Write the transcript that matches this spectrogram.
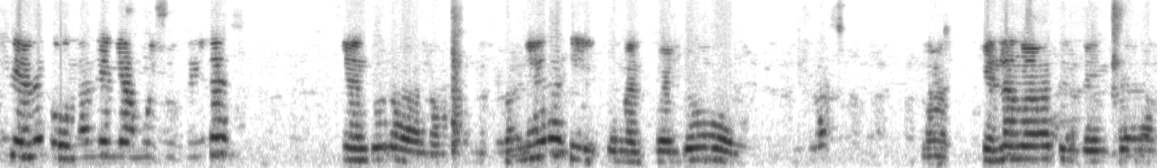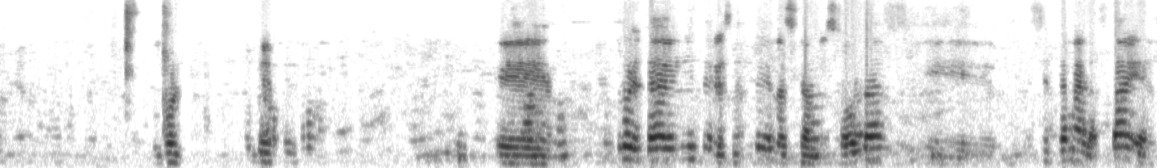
Y viene con unas líneas muy sutiles, siendo la, la y con el cuello que es la nueva tendencia. Eh, otro detalle interesante de las camisolas eh, es el tema de las tallas.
